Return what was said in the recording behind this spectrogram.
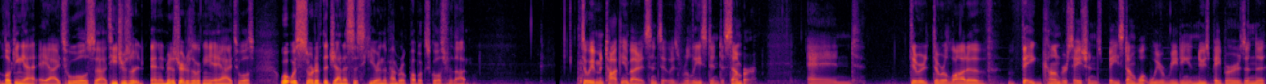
looking at AI tools. Uh, teachers are, and administrators are looking at AI tools. What was sort of the genesis here in the Pembroke Public Schools for that? So we've been talking about it since it was released in December, and there were there were a lot of vague conversations based on what we were reading in newspapers and the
